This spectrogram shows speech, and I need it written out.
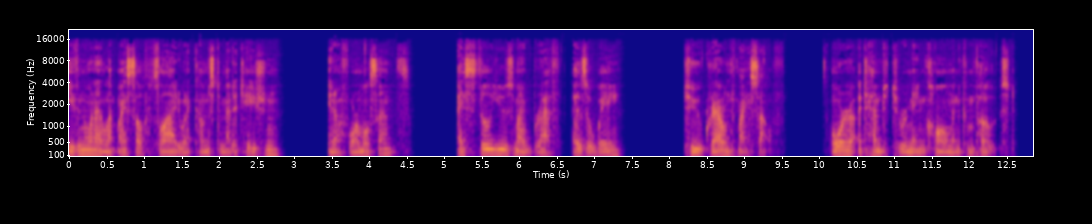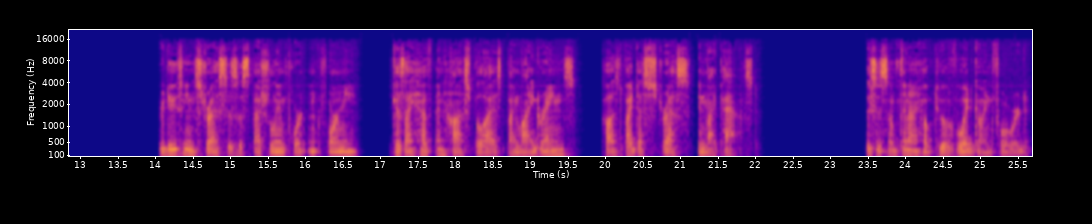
Even when I let myself slide when it comes to meditation, in a formal sense, I still use my breath as a way to ground myself or attempt to remain calm and composed. Reducing stress is especially important for me because I have been hospitalized by migraines caused by distress in my past. This is something I hope to avoid going forward,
